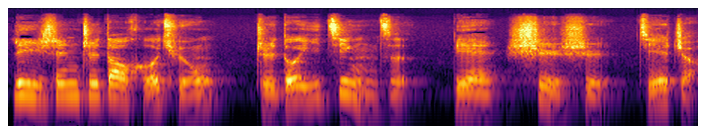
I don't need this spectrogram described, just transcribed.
立身之道何穷，只得一静字，便事事皆整。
